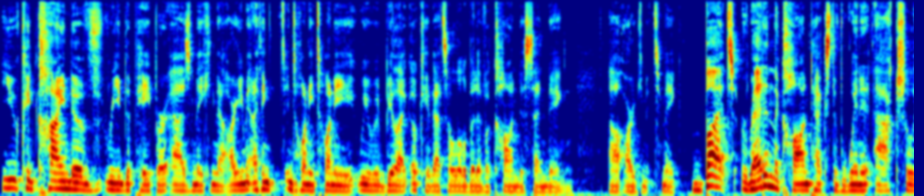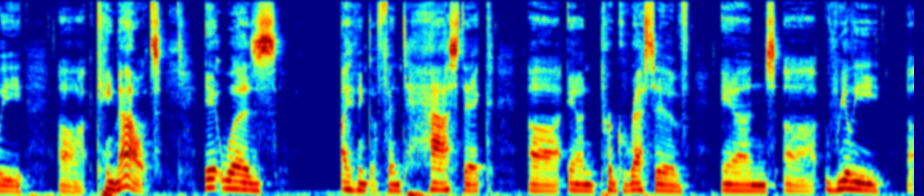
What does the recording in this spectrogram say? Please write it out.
you could kind of read the paper as making that argument. I think in 2020, we would be like, okay, that's a little bit of a condescending uh, argument to make. But read in the context of when it actually uh, came out, it was, I think, a fantastic uh, and progressive and uh, really uh,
